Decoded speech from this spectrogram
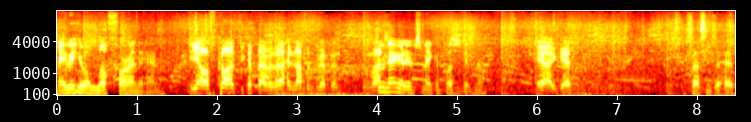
Maybe he will love four-handed hammer. Yeah, of course, because I, I love his weapon so much. Two negatives make a positive, no? yeah, I guess. Assassins ahead.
